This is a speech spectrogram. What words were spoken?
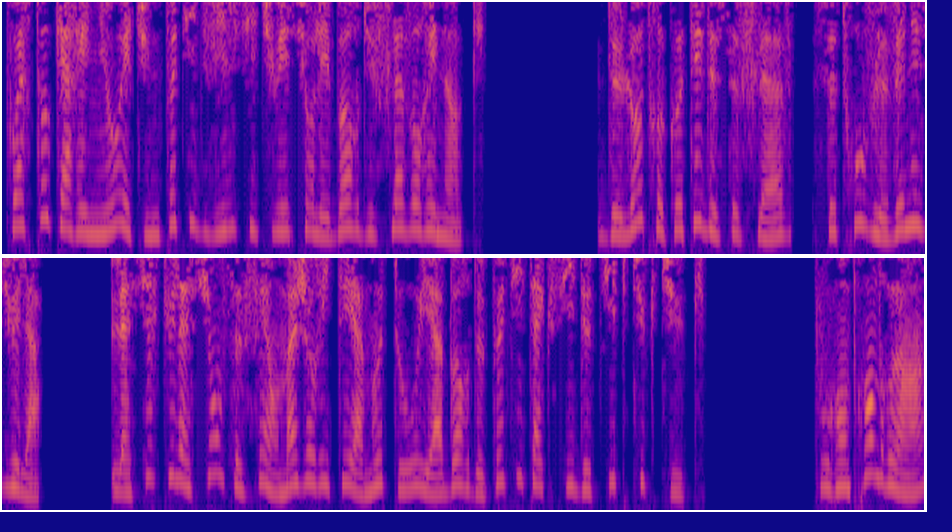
Puerto Carreño est une petite ville située sur les bords du fleuve Orénoque. De l'autre côté de ce fleuve, se trouve le Venezuela. La circulation se fait en majorité à moto et à bord de petits taxis de type tuk-tuk. Pour en prendre un,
